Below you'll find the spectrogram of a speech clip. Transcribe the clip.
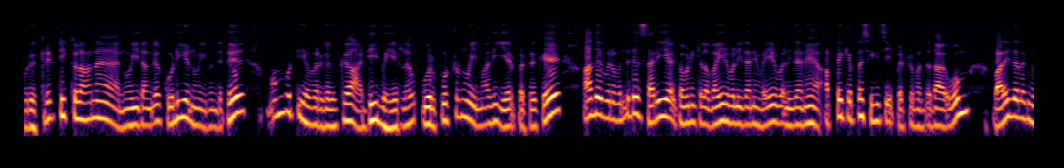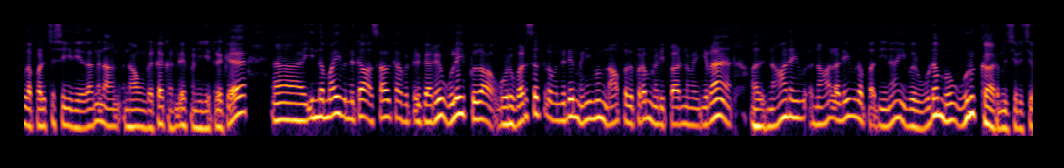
ஒரு கிரிட்டிக்கலான நோய் தாங்க. கொடிய நோய் வந்துட்டு மம்பூட்டி அவர்களுக்கு அடிபயிரில் ஒரு புற்றுநோய் மாதிரி ஏற்பட்டிருக்கு. அதை இவர் வந்துட்டு சரியாக கவனிக்கல. வயிறு வலி தானே, வயிறு வலி தானே அப்பைக்கப்ப சிகிச்சை பெற்று வந்ததாகவும் வலைதளங்கள்ல படித்த செய்தியை தாங்க நான் நான் உங்ககிட்ட கன்வே பண்ணிக்கிட்டு இருக்கேன். இந்த மாதிரி வந்துட்டு அசால்ட்டாக விட்டுருக்காரு. உழைப்பு தான். ஒரு வருஷத்தில் வந்துட்டு மினிமம் 40 படம் நடிப்பாருன்னு வைங்களேன். அது நாளைவு நாளடைவில் பார்த்தீங்கன்னா, இவர் உடம்பு உருக்க ஆரம்பிச்சிருச்சு.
